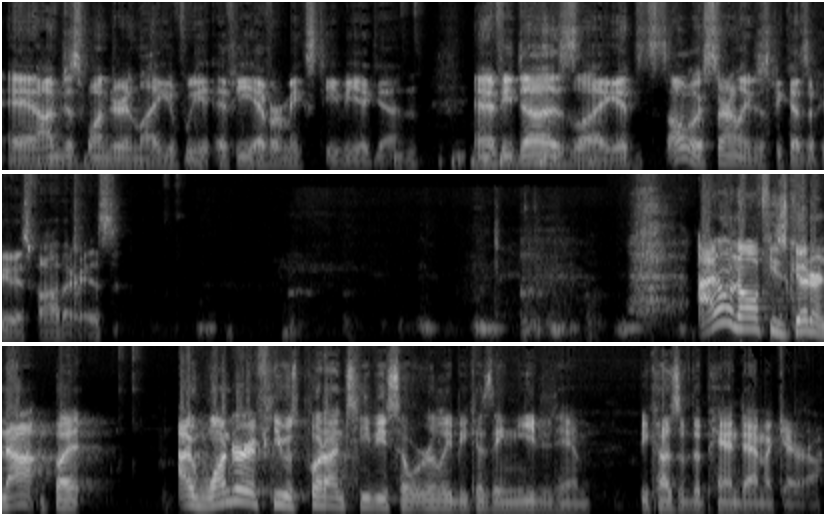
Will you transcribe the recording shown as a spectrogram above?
And I'm just wondering like if we if he ever makes TV again, and if he does, like it's almost certainly just because of who his father is. I don't know if he's good or not, but I wonder if he was put on TV so early because they needed him because of the pandemic era.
